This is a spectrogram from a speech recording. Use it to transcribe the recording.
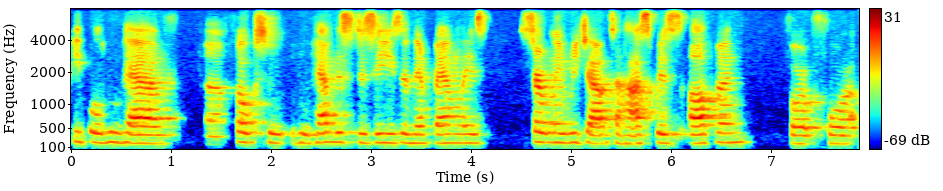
people who have uh, folks who, who have this disease in their families certainly reach out to hospice often for, for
